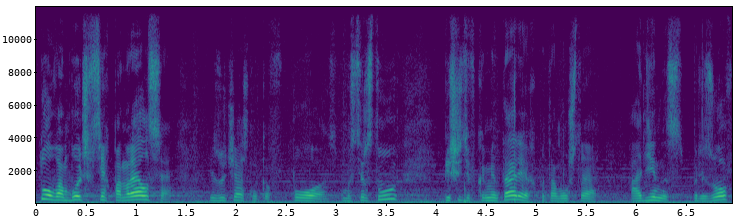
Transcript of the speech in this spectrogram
Кто вам больше всех понравился из участников по мастерству, пишите в комментариях, потому что один из призов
